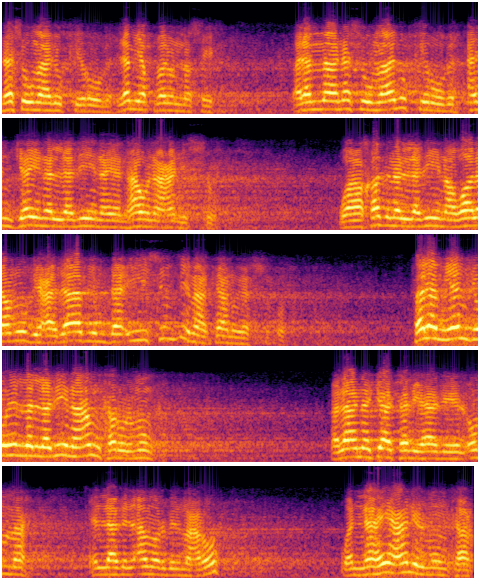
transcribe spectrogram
نسوا ما ذكروا به لم يقبلوا النصيحة. فلما نسوا ما ذكروا به أنجينا الذين ينهون عن السوء. وأخذنا الذين ظلموا بعذاب بئيس بما كانوا يفسقون. فلم ينجو إلا الذين أنكروا المنكر. فلا نجاة لهذه الأمة إلا بالأمر بالمعروف والنهي عن المنكر.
